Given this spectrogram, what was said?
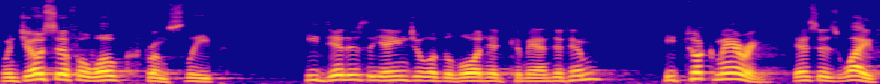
When Joseph awoke from sleep, he did as the angel of the Lord had commanded him. He took Mary as his wife,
